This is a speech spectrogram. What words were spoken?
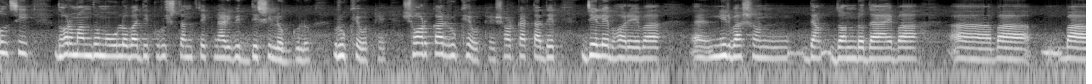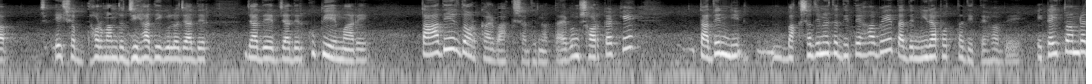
বলছি ধর্মান্ধ মৌলবাদী পুরুষতান্ত্রিক নারী বিদ্বেষী লোকগুলো রুখে ওঠে, সরকার রুখে ওঠে, সরকার তাদের জেলে ভরে বা নির্বাসন দণ্ড দেয় বা বা বা এইসব ধর্মান্ধ জিহাদিগুলো যাদের যাদের যাদের কুপিয়ে মারে, তাদের দরকার বাক স্বাধীনতা এবং সরকারকে তাদের নি- বাক স্বাধীনতা দিতে হবে তাদের নিরাপত্তা দিতে হবে। এটাই তো আমরা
